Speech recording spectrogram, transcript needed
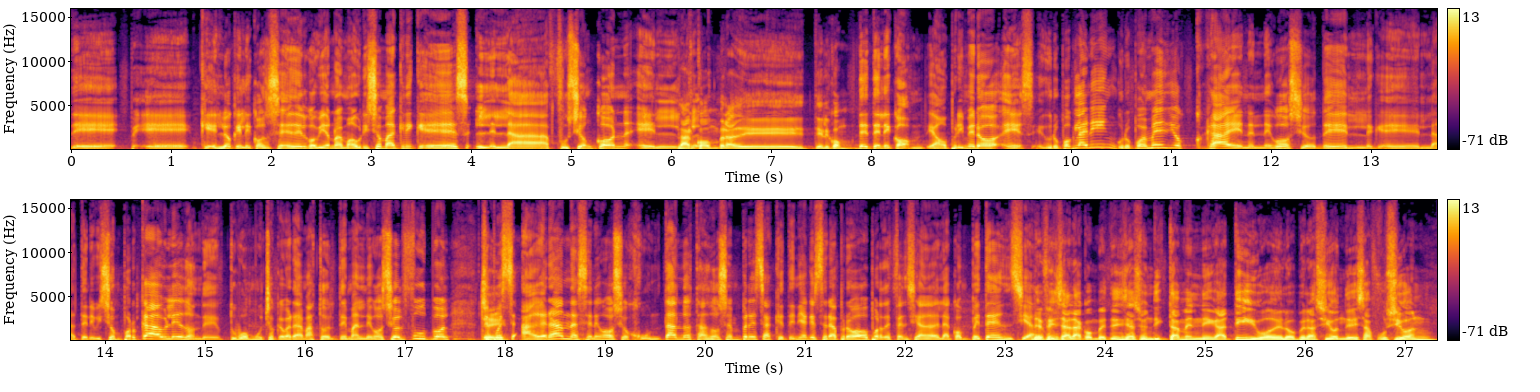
eh, que es lo que le concede el gobierno de Mauricio Macri, que es la fusión con el. La compra de Telecom. De Telecom. Digamos, primero es el grupo Clarín, grupo de medios, cae en el negocio de eh, la televisión por cable, donde tuvo mucho que ver además todo el tema del negocio del fútbol. Después agranda ese negocio juntando estas dos empresas que tenía que ser aprobado por Defensa de la Competencia. Defensa de la Competencia es un dictamen negativo de la operación de esa fusión.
